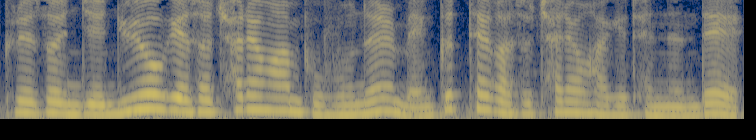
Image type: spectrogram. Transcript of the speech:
그래서 이제 뉴욕에서 촬영한 부분을 맨 끝에 가서 촬영하게 됐는데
